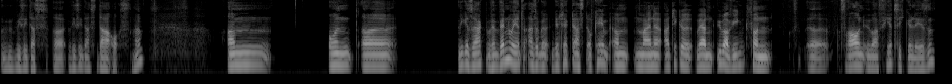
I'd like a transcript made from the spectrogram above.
wie sieht das, äh, wie sieht das da aus? Ne? Ähm, und äh, wie gesagt, wenn, wenn, du jetzt also ge gecheckt hast, okay, ähm, meine Artikel werden überwiegend von äh, Frauen über 40 gelesen,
